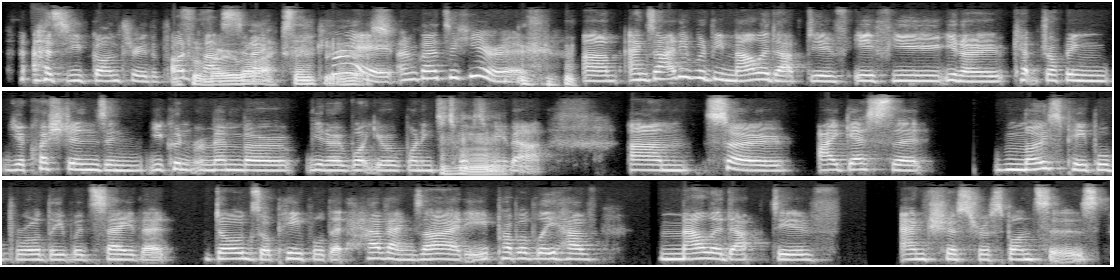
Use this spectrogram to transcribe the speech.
as you've gone through the podcast. I feel very today. relaxed. Thank you. Great. Yes. I'm glad to hear it. um, anxiety would be maladaptive if you, you know, kept dropping your questions and you couldn't remember, you know, what you're wanting to talk mm-hmm. to me mm-hmm. about. Um, so I guess that most people broadly would say that dogs or people that have anxiety probably have maladaptive anxious responses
